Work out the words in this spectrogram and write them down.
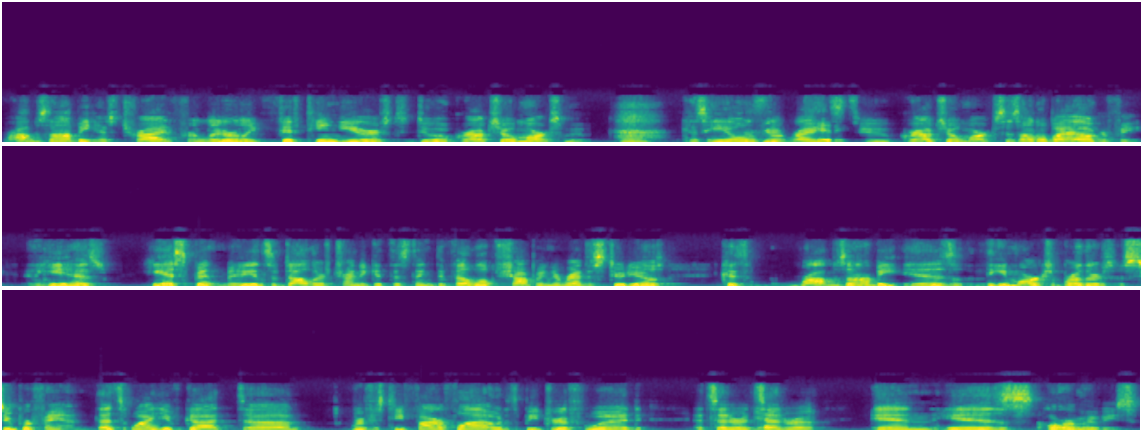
Rob Zombie has tried for literally 15 years to do a Groucho Marx movie because he owns the rights kidding. to Groucho Marx's autobiography, and he has he has spent millions of dollars trying to get this thing developed, shopping around to studios, because Rob Zombie is the Marx Brothers super fan. That's why you've got uh, Rufus T. Firefly, Otis B. Driftwood, et cetera, et Yeah. cetera, in his horror movies.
